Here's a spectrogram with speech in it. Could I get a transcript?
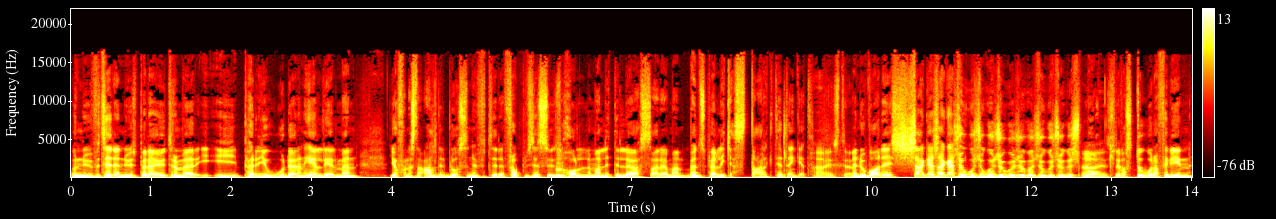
Och nu för tiden, nu spelar jag ju trummor i, i perioder en hel del men jag får nästan aldrig blåsa nu för tiden. Förhoppningsvis så håller man lite lösare, man behöver inte spela lika starkt helt enkelt. Ja. Men då var det tjagga tjagga tjugo tjugo tjugo tjugo tjugo Ja, smock. just det. det var stora fill-in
